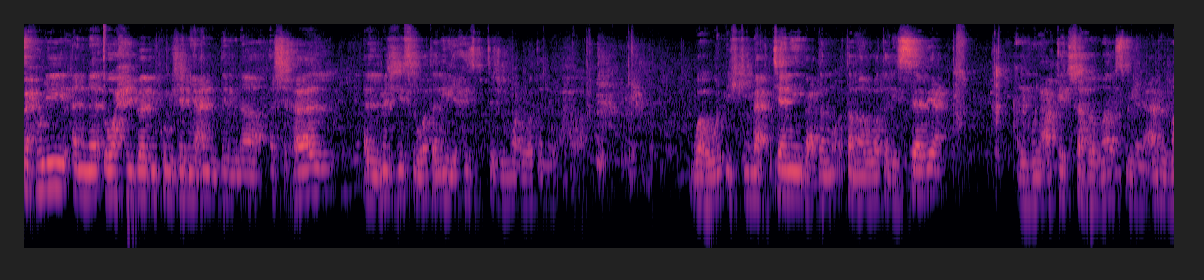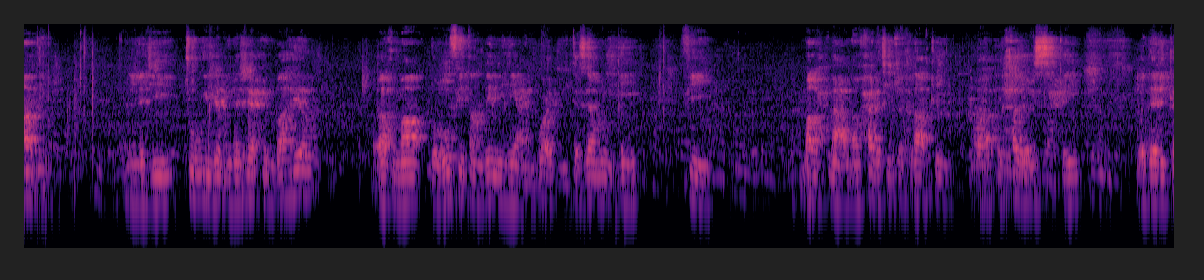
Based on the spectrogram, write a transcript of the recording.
اسمحوا لي أن أرحب بكم جميعا ضمن أشغال المجلس الوطني لحزب التجمع الوطني الأحرار وهو الاجتماع الثاني بعد المؤتمر الوطني السابع المنعقد شهر مارس من العام الماضي الذي توج بنجاح باهر رغم ظروف تنظيمه عن بعد لتزامنه في مع مرحلة الإغلاق والحجر الصحي وذلك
